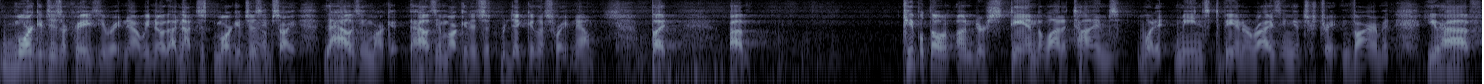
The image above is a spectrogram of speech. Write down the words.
mortgages are crazy right now. We know that. Not just mortgages, I'm sorry, the housing market. The housing market is just ridiculous right now. But um, people don't understand a lot of times what it means to be in a rising interest rate environment. You have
